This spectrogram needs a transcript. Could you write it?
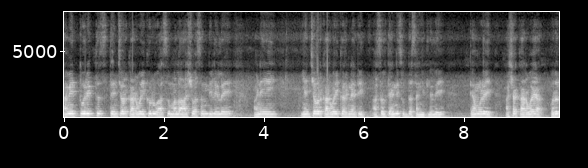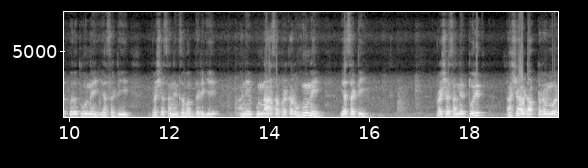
आम्ही त्वरितच त्यांच्यावर कारवाई करू असं मला आश्वासन दिलेलं आहे आणि यांच्यावर कारवाई करण्यात येईल असं त्यांनीसुद्धा सांगितलेलं आहे. त्यामुळे अशा कारवाया परत परत होऊ नये यासाठी प्रशासनाने जबाबदारी घे आणि पुन्हा असा प्रकार होऊ नये यासाठी प्रशासनाने त्वरित अशा डॉक्टरांवर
